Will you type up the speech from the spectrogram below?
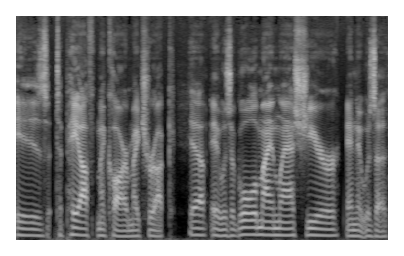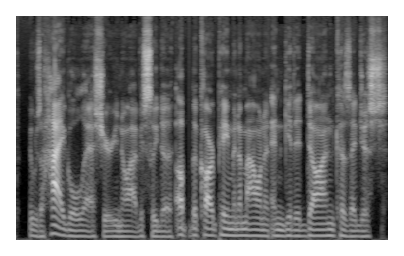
is to pay off my car, my truck. Yeah. It was a goal of mine last year, and it was a it was a high goal last year. You know, obviously to up the car payment amount and get it done because I just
